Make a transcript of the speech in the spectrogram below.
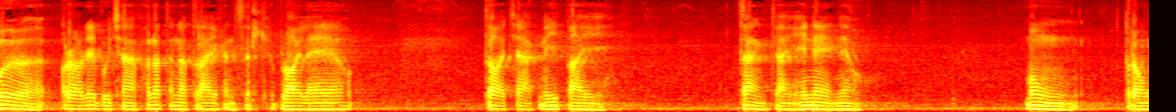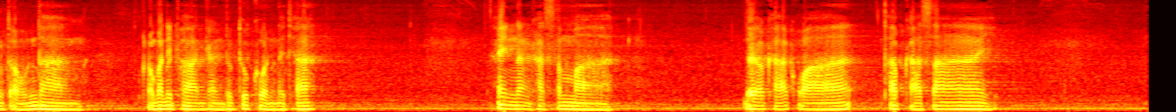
เมื่อเราได้บูชาพระรัตนตรัยกันเสร็จเรียบร้อยแล้ว ต่อจากนี้ไป ตั้งใจให้แน่แน่ว มุ่งตรงต่อหนทางของพันิพานกันทุกๆคนนะจ๊ะ ให้นั่งขัดสมาธิโดยเอาขาขวา ทับขาซ้าย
